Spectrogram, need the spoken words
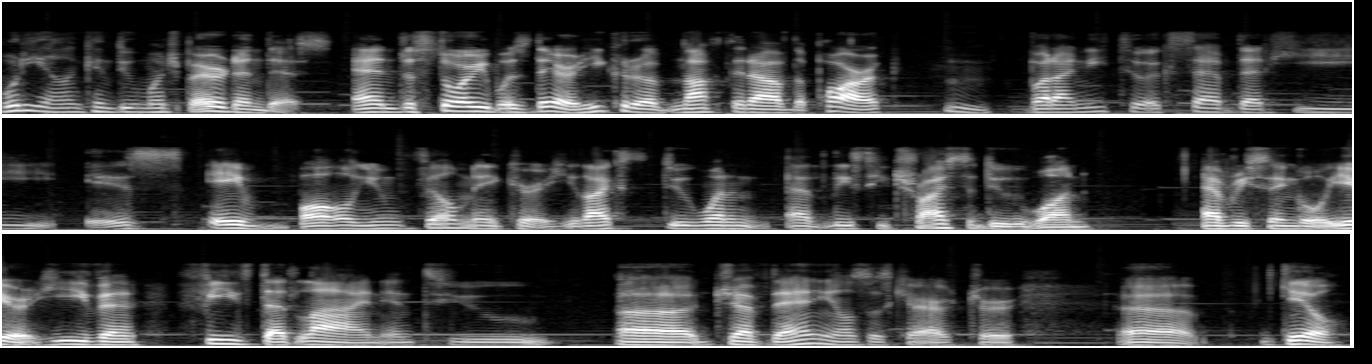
Woody Allen can do much better than this. And the story was there. He could have knocked it out of the park. Hmm. But I need to accept that he is a volume filmmaker. He likes to do one, at least he tries to do one every single year. He even feeds that line into uh, Jeff Daniels' character, uh, Gil,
